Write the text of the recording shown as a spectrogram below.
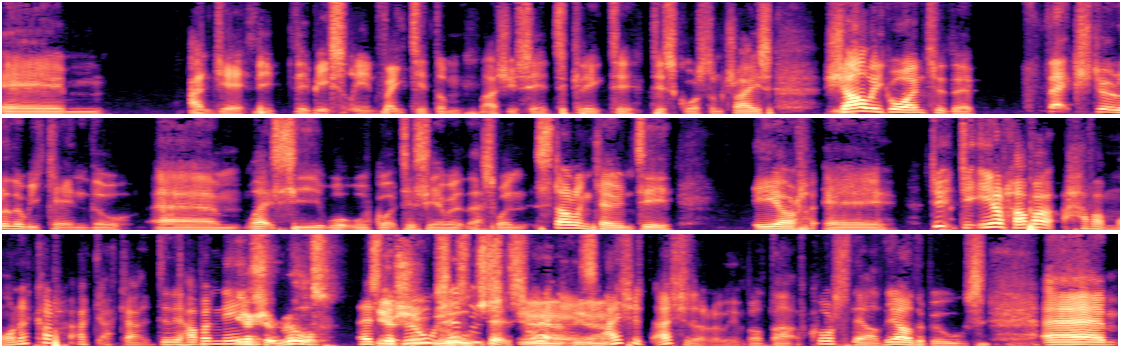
Um, and yeah, they, they basically invited them, as you said, Craig, to, to score some tries. Shall we go on to the fixture of the weekend, though? Um, let's see what we've got to say about this one. Stirling County, Ayr. Uh, do, do Ayr have a have a moniker? I, I can't, do they have a name? Ayrshire Bulls. It's Ayrshire the Bulls, Bulls. isn't it? So Yeah, it is. yeah. I should I should have remembered that. Of course they are. They are the Bulls. Um,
